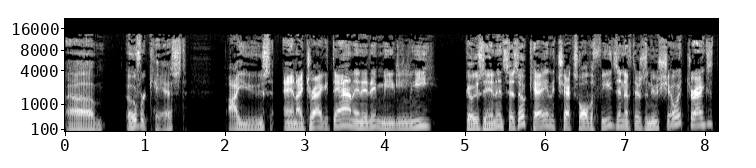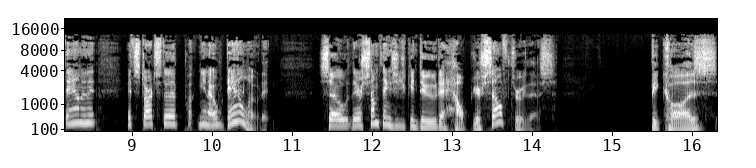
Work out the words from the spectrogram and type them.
um, Overcast, I use, and I drag it down and it immediately goes in and says, okay, and it checks all the feeds. And if there's a new show, it drags it down and it, it starts to, you know, download it. So there's some things that you can do to help yourself through this because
